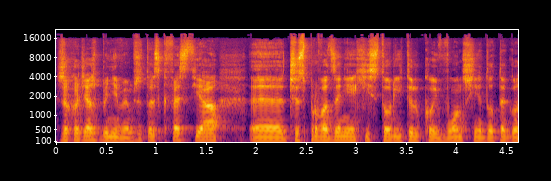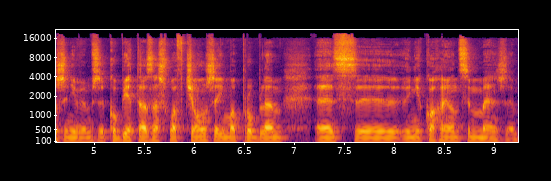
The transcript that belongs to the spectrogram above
że chociażby, nie wiem, że to jest kwestia e, czy sprowadzenie historii tylko i wyłącznie do tego, że nie wiem, że kobieta zaszła w ciążę i ma problem z niekochającym mężem.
